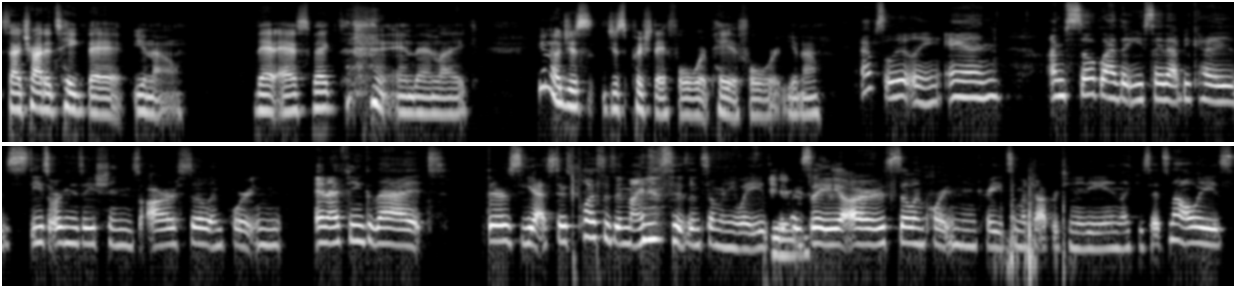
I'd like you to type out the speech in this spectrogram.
so i try to take that you know that aspect and then like you know just just push that forward pay it forward you know? Absolutely and i'm so glad that you say that because these organizations are so important and i think that there's yes there's pluses and minuses in so many ways yeah. because they are so important and create so much opportunity and like you said it's not always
